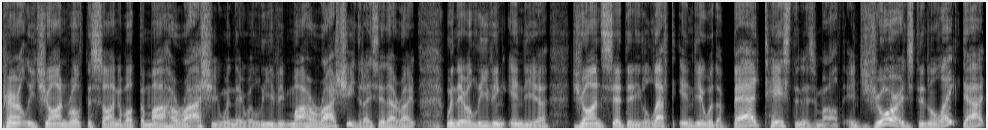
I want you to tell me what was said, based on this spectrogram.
Apparently, John wrote the song about the Maharishi when they were leaving. Maharishi, did I say that right? When they were leaving India, John said that he left India with a bad taste in his mouth. And George didn't like that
